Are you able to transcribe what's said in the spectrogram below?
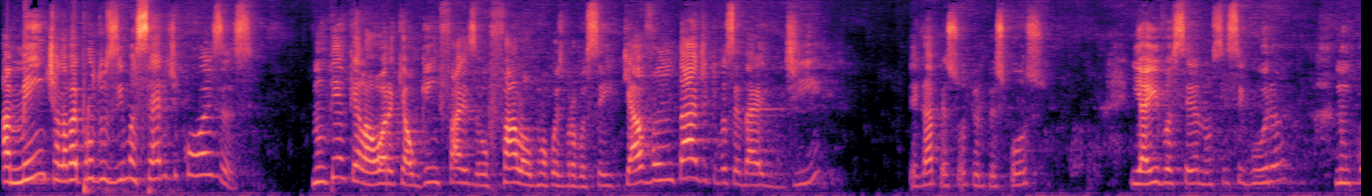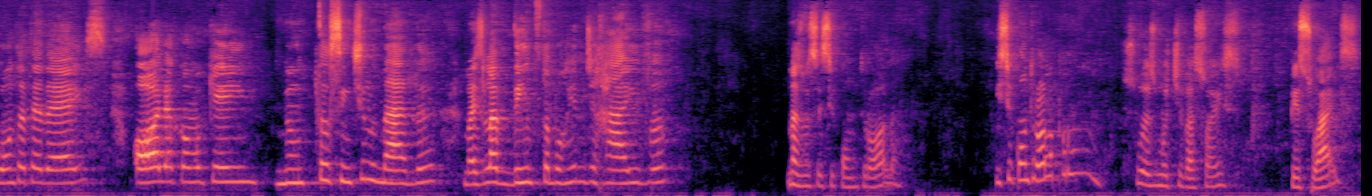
A mente, ela vai produzir uma série de coisas. Não tem aquela hora que alguém faz ou fala alguma coisa para você e que a vontade que você dá é de pegar a pessoa pelo pescoço. E aí você não se segura, não conta até 10, olha como quem não estou sentindo nada, mas lá dentro está morrendo de raiva. Mas você se controla. E se controla por um, suas motivações pessoais.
